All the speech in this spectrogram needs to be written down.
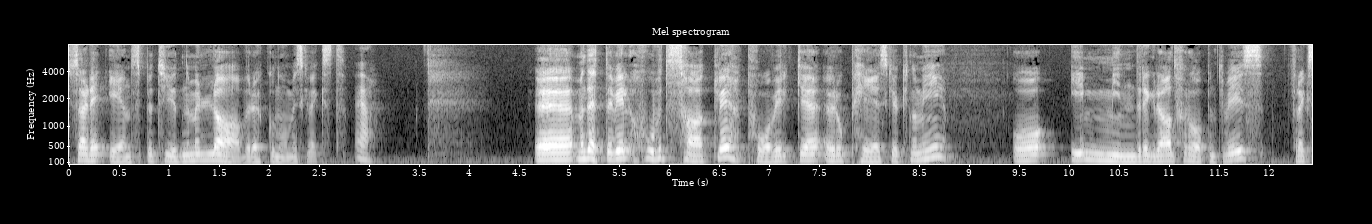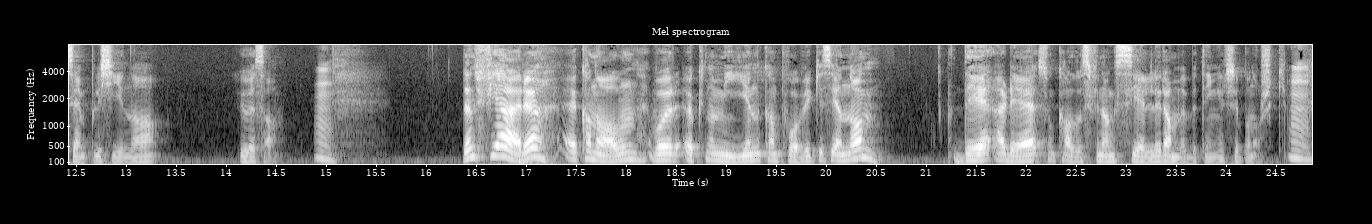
så er det ensbetydende med lavere økonomisk vekst. ja. Eh, Men dette vil hovedsakelig påvirke europeisk økonomi, og i mindre grad forhåpentligvis f.eks. Kina, USA. Mm. Den fjerde eh, kanalen hvor økonomien kan påvirkes gjennom, det er det som kalles finansielle rammebetingelser på norsk. Mm.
